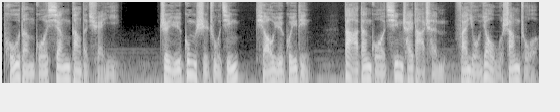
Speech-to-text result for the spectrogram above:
葡等国相当的权益。至于公使驻京，条约规定，大丹国钦差大臣凡有要务商着。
